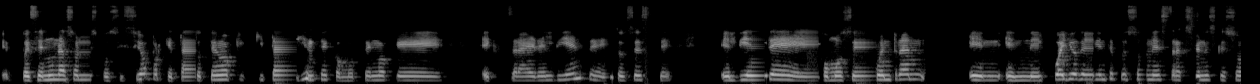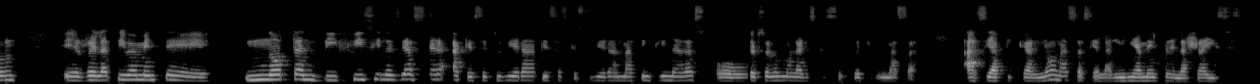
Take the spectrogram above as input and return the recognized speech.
eh, pues en una sola exposición, porque tanto tengo que quitar el diente como tengo que extraer el diente. Entonces, este, el diente, como se encuentran en, en, el cuello del diente, pues son extracciones que son eh, relativamente no tan difíciles de hacer a que se tuvieran piezas que estuvieran más inclinadas o terceros molares que se encuentren más hacia apical, ¿no? Más hacia la línea media de las raíces.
